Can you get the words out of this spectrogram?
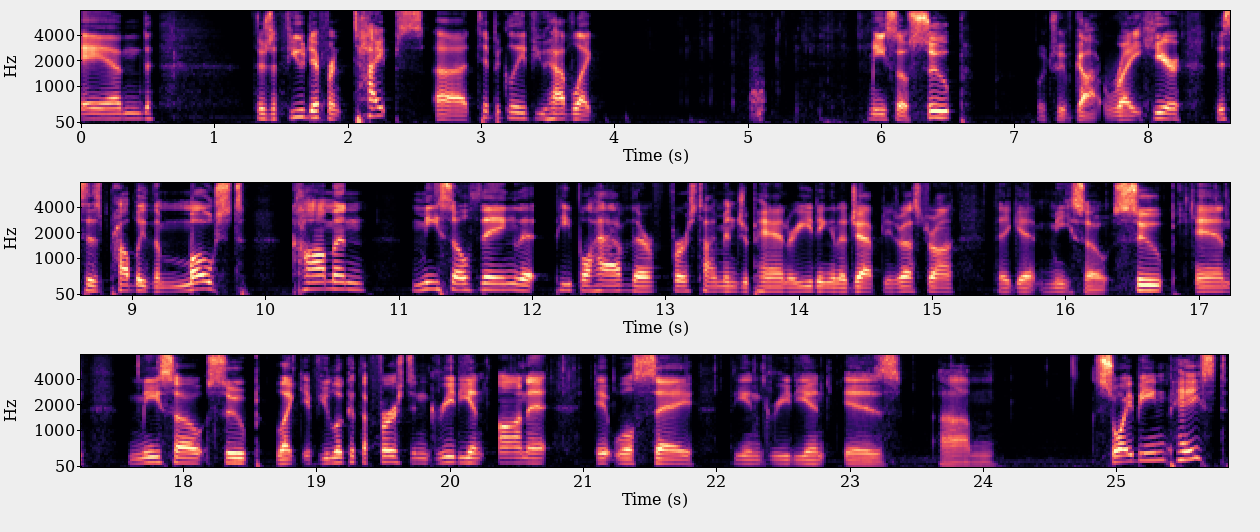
And there's a few different types. Uh, typically, if you have like miso soup, which we've got right here, this is probably the most common miso thing that people have their first time in Japan or eating in a Japanese restaurant. They get miso soup. And miso soup, like if you look at the first ingredient on it, it will say the ingredient is um, soybean paste.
